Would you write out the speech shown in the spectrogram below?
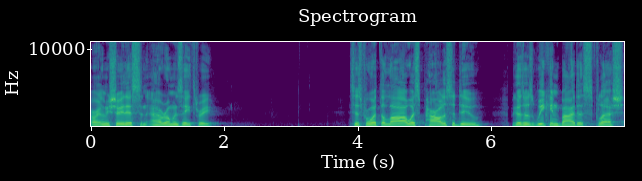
All right, let me show you this in uh, Romans 8 3. It says, For what the law was powerless to do, because it was weakened by this flesh,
